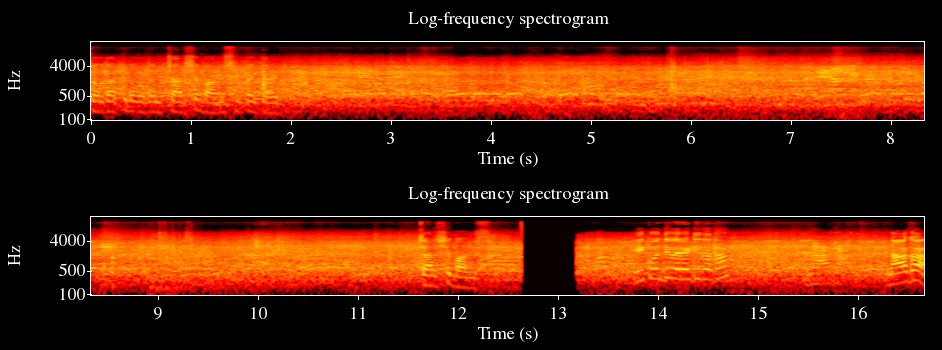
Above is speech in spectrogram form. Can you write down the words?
चौदा किलो वजन चारशे बावीस रुपये कॅरेट. चारशे बावीस. ही कोणती व्हेरायटी दादा? नागा.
